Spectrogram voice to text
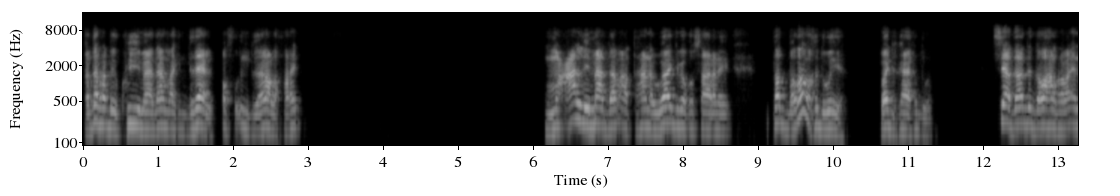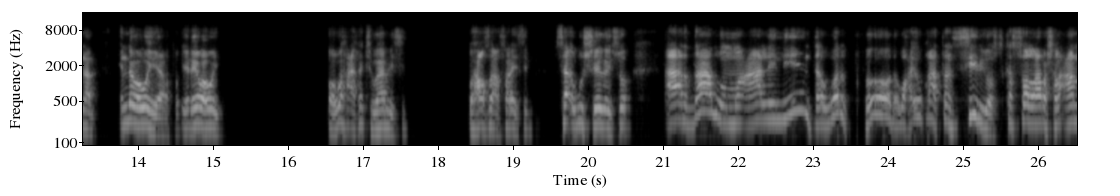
qadar rabbay ku yimaadaan laakiin dadaal qofku inuu dadaalaa la faray mucallim maadaama aad tahana waajiba ku saaranay dad badan oo ka duwan yahay waajibkaaga ka duwan sidaa daraaddeed ba rabaa inaad indho waaweyn yeelato iyo dhega waaweyn oo waxa aad ka jawaabaysid waxa u soo afaraysid saa ugu sheegayso ardadu mucallimiinta warkooda waxay u qaataan serious ka soo laabasho la'aan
